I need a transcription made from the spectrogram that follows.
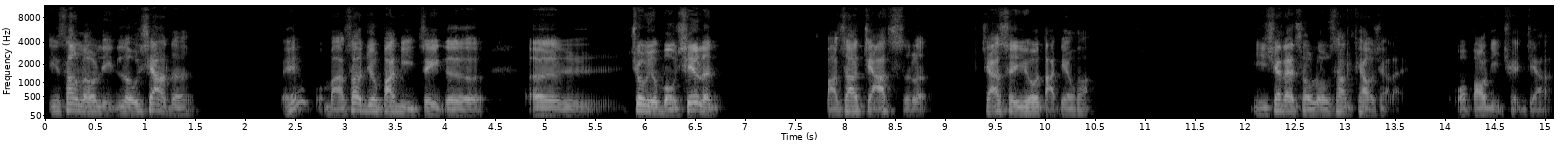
你上楼，你楼下呢？哎，我马上就把你这个，呃，就有某些人把他挟持了，挟持以后打电话，你现在从楼上跳下来，我保你全家，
